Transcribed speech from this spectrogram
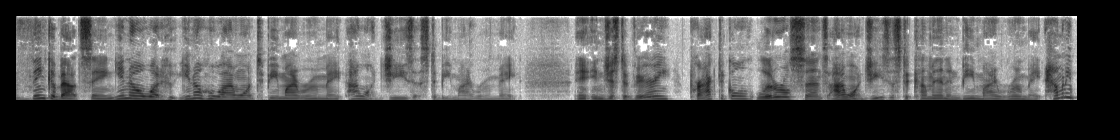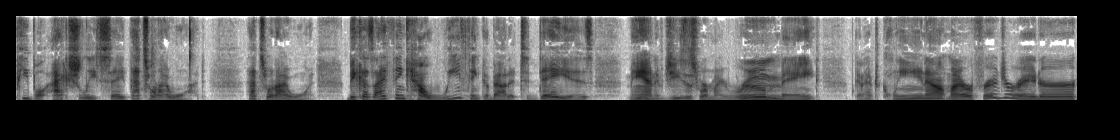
think about saying, you know what, who, you know who I want to be my roommate? I want Jesus to be my roommate. In, in just a very practical, literal sense, I want Jesus to come in and be my roommate. How many people actually say, that's what I want? That's what I want. Because I think how we think about it today is, man, if Jesus were my roommate, I'm going to have to clean out my refrigerator.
